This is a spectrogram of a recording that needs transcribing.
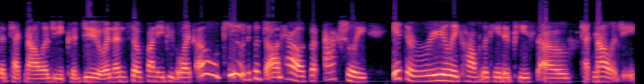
the technology could do. And then so funny people are like, "Oh, cute, it's a doghouse," but actually it's a really complicated piece of technology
